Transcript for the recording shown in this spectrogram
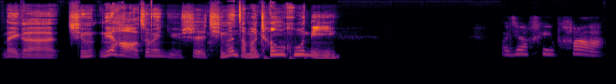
那个，请你好，这位女士，请问怎么称呼你？我叫黑怕。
